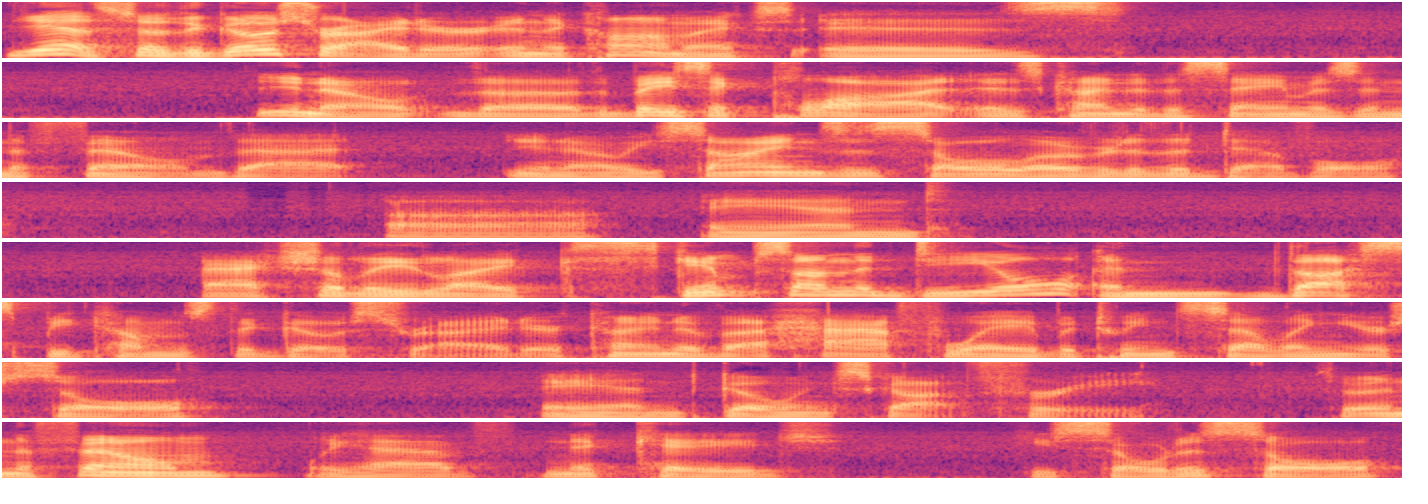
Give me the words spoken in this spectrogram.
yeah, so the Ghost Rider in the comics is, you know, the the basic plot is kind of the same as in the film. That you know he signs his soul over to the devil, uh, and actually like skimps on the deal and thus becomes the Ghost Rider, kind of a halfway between selling your soul and going scot free. So in the film, we have Nick Cage. He sold his soul,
